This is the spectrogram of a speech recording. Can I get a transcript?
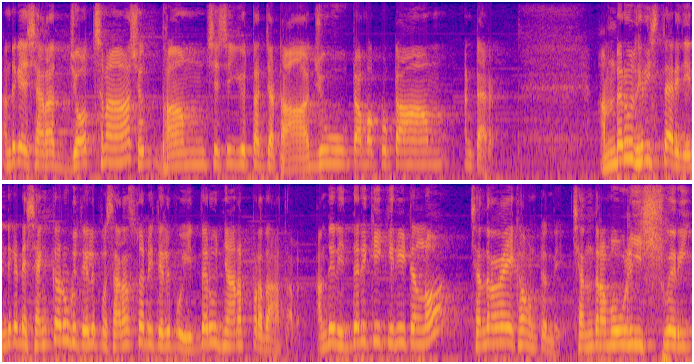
అందుకే శరజ్యోత్స్న శుద్ధాం శశియుత జటాజూటమకుటాం అంటారు. అందరూ ధరిస్తారు ఇది. ఎందుకంటే శంకరుడు తెలుపు సరస్వతి తెలుపు ఇద్దరు జ్ఞానప్రదాతలు. అందుకని ఇద్దరికీ కిరీటంలో చంద్రరేఖ ఉంటుంది. చంద్రమౌళీశ్వరి.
